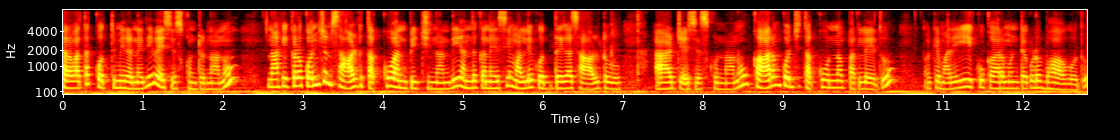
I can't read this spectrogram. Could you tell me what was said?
తర్వాత కొత్తిమీర అనేది వేసేసుకుంటున్నాను. నాకు ఇక్కడ కొంచెం సాల్ట్ తక్కువ అనిపించిందండి. అందుకనేసి మళ్ళీ కొద్దిగా సాల్ట్ యాడ్ చేసేసుకున్నాను. కారం కొంచెం తక్కువ ఉన్నా పర్లేదు. ఓకే మరీ ఎక్కువ కారం ఉంటే కూడా బాగోదు.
